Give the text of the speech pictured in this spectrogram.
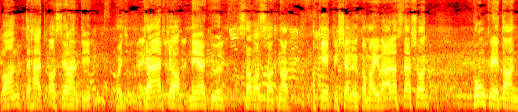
van, tehát azt jelenti, hogy kártya nélkül szavazhatnak a képviselők a mai választáson. Konkrétan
